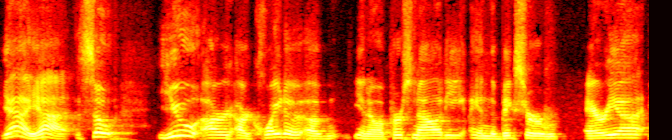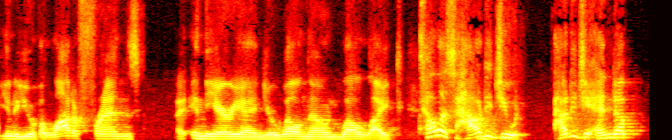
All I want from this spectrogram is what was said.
Yeah, yeah. So you are are quite a, a you know a personality in the Big Sur area. You know, you have a lot of friends uh, in the area and you're well known, well liked. Tell us how did you how did you end up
